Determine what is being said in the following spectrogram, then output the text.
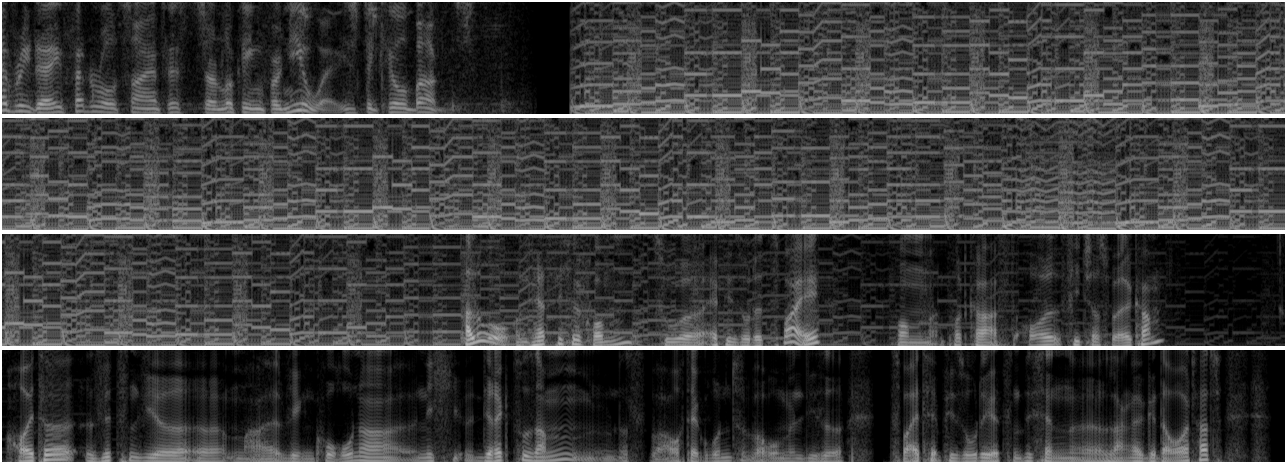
Every day, federal scientists are looking for new ways to kill bugs. Hallo und herzlich willkommen zur Episode 2 vom Podcast All Features Welcome. Heute sitzen wir äh, mal wegen Corona nicht direkt zusammen. Das war auch der Grund, warum diese zweite Episode jetzt ein bisschen äh, lange gedauert hat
